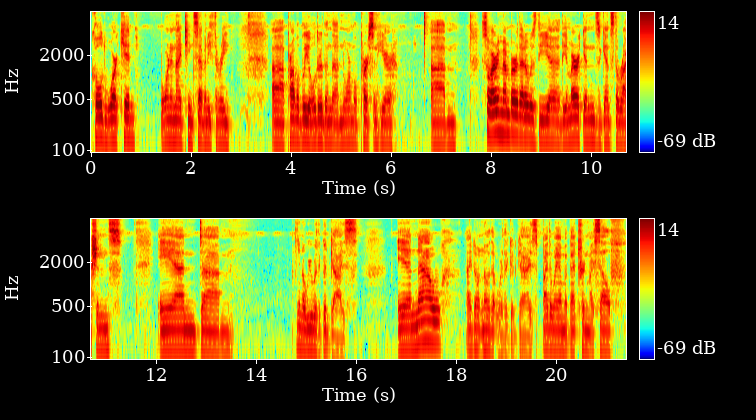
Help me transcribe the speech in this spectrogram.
Cold War kid, born in 1973 uh, probably older than the normal person here. Um, so I remember that it was the uh, the Americans against the Russians, and um, you know we were the good guys. And now I don't know that we're the good guys. By the way, I'm a veteran myself.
